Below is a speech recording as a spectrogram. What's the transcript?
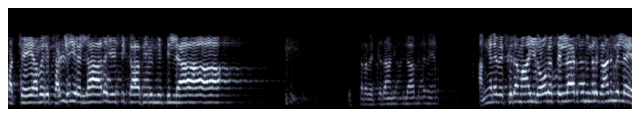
പക്ഷേ അവർ പള്ളിയിലല്ലാതെ എഴുത്തിക്കാതിരുന്നിട്ടില്ല എത്ര വ്യക്തതാണ് ഇസ്ലാമിന്റെ നിയമം? അങ്ങനെ വ്യക്തമായി ലോകത്തെല്ലായിടത്തും നിങ്ങൾ കാണുന്നില്ലേ?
